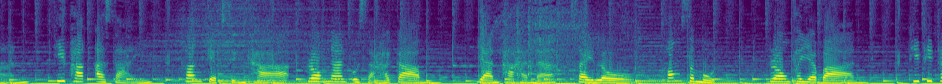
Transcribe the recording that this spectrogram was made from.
าร ที่พักอาศัยคลังเก็บสินค้า โรงงานอุตสาหกรรม ยานพาหนะ ไซโล ห้องสมุด โรงพยาบาล พิพิธ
